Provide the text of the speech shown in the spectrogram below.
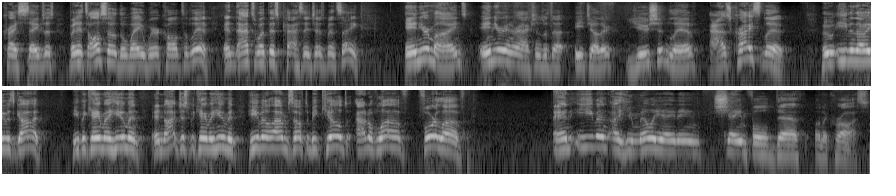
Christ saves us, but it's also the way we're called to live. And that's what this passage has been saying. In your minds, in your interactions with uh, each other, you should live as Christ lived, who, even though he was God, he became a human, and not just became a human, he even allowed himself to be killed out of love, for love and even a humiliating, shameful death on a cross.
